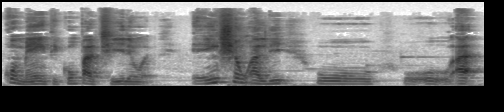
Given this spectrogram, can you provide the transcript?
comentem, compartilhem, encham ali o, o, a,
